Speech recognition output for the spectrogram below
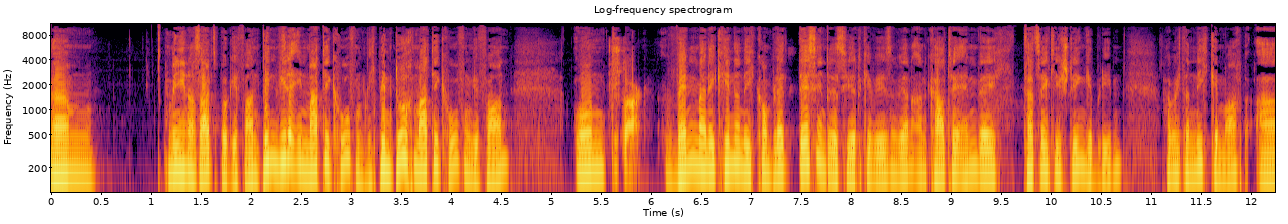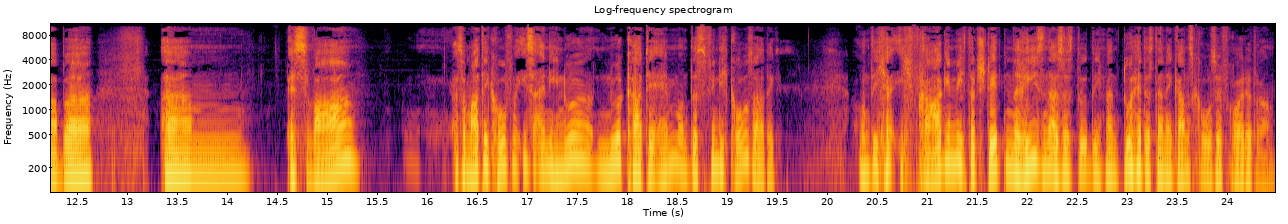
ähm, bin ich nach Salzburg gefahren, bin wieder in Mattighofen. Ich bin durch Mattighofen gefahren und Stark. wenn meine Kinder nicht komplett desinteressiert gewesen wären an KTM, wäre ich tatsächlich stehen geblieben. Habe ich dann nicht gemacht, aber ähm, es war also Mattighofen ist eigentlich nur, nur KTM und das finde ich großartig. Und ich, ich frage mich, dort steht ein Riesen, also du, ich meine, du hättest eine ganz große Freude dran.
